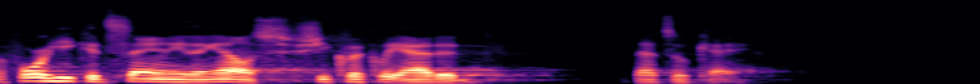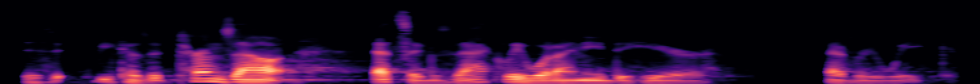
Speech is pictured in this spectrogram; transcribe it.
before he could say anything else, she quickly added, That's okay. Because it turns out that's exactly what I need to hear every week.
